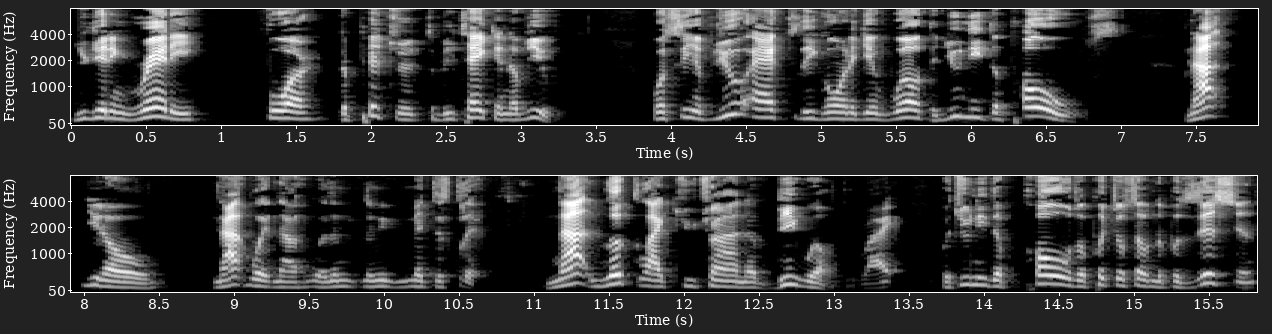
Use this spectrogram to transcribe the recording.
You're getting ready for the picture to be taken of you. Well, see, if you're actually going to get wealthy, you need to pose, not, you know, not wait now. Let me, let me make this clear. Not look like you're trying to be wealthy, right? But you need to pose or put yourself in the position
